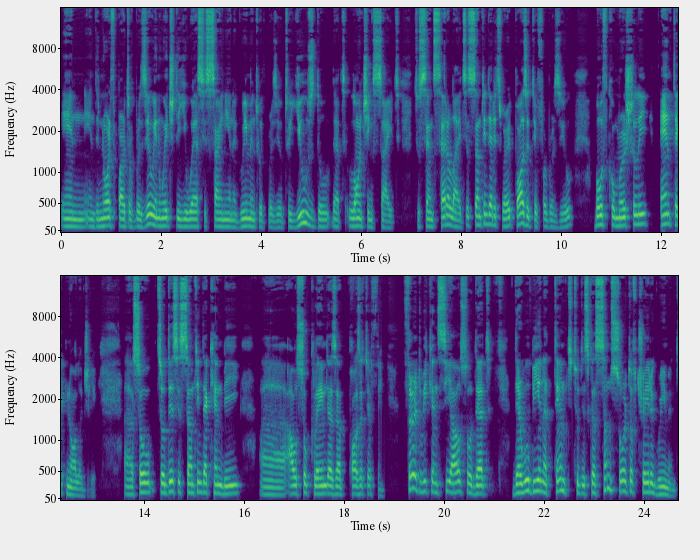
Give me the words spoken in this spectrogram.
in, in the north part of Brazil, in which the US is signing an agreement with Brazil to use the, that launching site to send satellites, is something that is very positive for Brazil, both commercially and technologically. Uh, so, so this is something that can be uh, also claimed as a positive thing. Third, we can see also that there will be an attempt to discuss some sort of trade agreement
